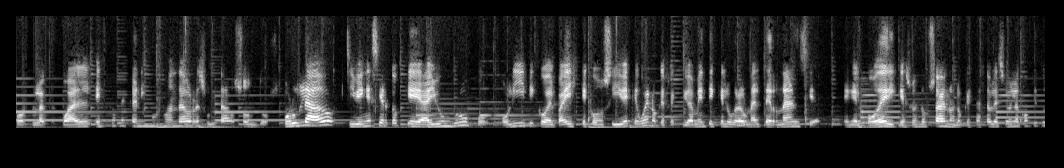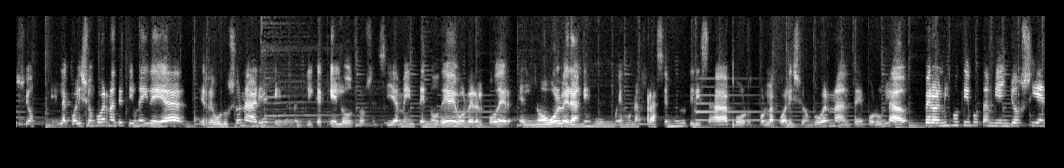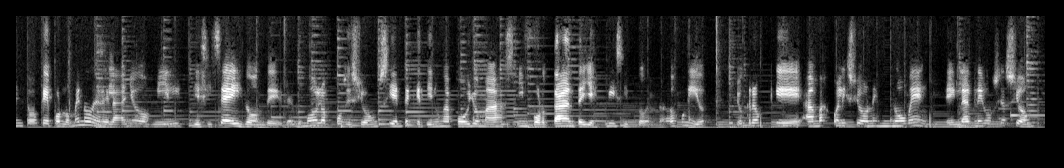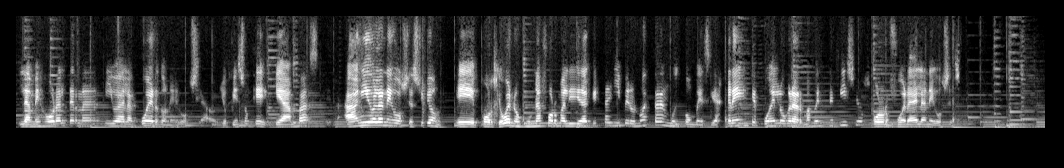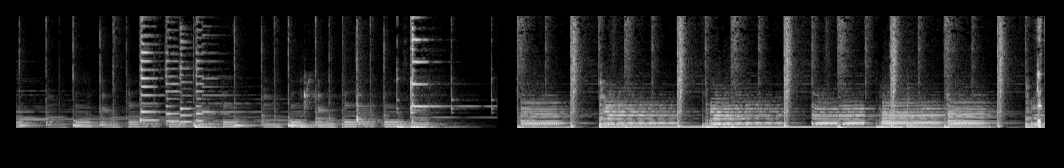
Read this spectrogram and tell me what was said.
por la cual estos mecanismos no han dado resultados son dos. Por un lado, si bien es cierto que hay un grupo político del país que concibe que, bueno, que efectivamente hay que lograr una alternancia en el poder y que eso es lo sano, es lo que está establecido en la Constitución, la coalición gobernante tiene una idea revolucionaria que bueno, implica que el otro sencillamente no debe volver al poder. El no volverán es, es una frase muy utilizada por, por la coalición gobernante, por un lado, pero al mismo tiempo también yo siento que por lo menos desde el año 2016, donde de algún modo la oposición siente que tiene un apoyo más importante y explícito de Estados Unidos, yo creo que ambas coaliciones no ven en la negociación la mejor alternativa al acuerdo negociado. Yo pienso que, que ambas han ido a la negociación eh, porque, bueno, es una formalidad que está allí, pero no están muy convencidas. Creen que pueden lograr más beneficios por fuera de la negociación.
